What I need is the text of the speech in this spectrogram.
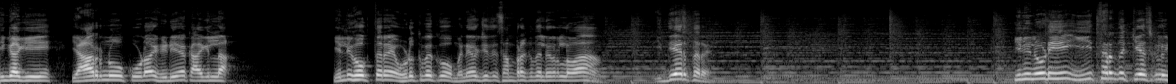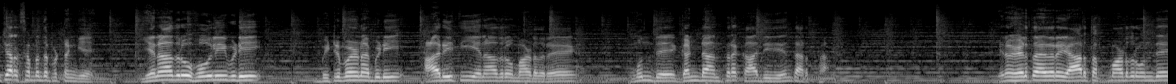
ಹೀಗಾಗಿ ಯಾರನ್ನೂ ಕೂಡ ಹಿಡಿಯೋಕ್ಕಾಗಿಲ್ಲ. ಎಲ್ಲಿಗೆ ಹೋಗ್ತಾರೆ? ಹುಡುಕಬೇಕು. ಮನೆಯವ್ರ ಜೊತೆ ಸಂಪರ್ಕದಲ್ಲಿರಲ್ವಾ? ಇದ್ದೇ ಇರ್ತಾರೆ. ಇಲ್ಲಿ ನೋಡಿ ಈ ಥರದ ಕೇಸ್ಗಳು ವಿಚಾರಕ್ಕೆ ಸಂಬಂಧಪಟ್ಟಂಗೆ. ಏನಾದರೂ ಹೋಗಲಿ ಬಿಡಿ. ಬಿಟ್ಟುಬೇಡ ಬಿಡಿ, ಆ ರೀತಿ ಏನಾದರೂ ಮಾಡಿದ್ರೆ ಮುಂದೆ ಗಂಡಾಂತರ ಕಾದಿದೆ ಅಂತ ಅರ್ಥ. ಏನೋ ಹೇಳ್ತಾ ಇದ್ದಾರೆ ಯಾರು ತಪ್ಪು ಮಾಡಿದ್ರು ಒಂದೇ.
